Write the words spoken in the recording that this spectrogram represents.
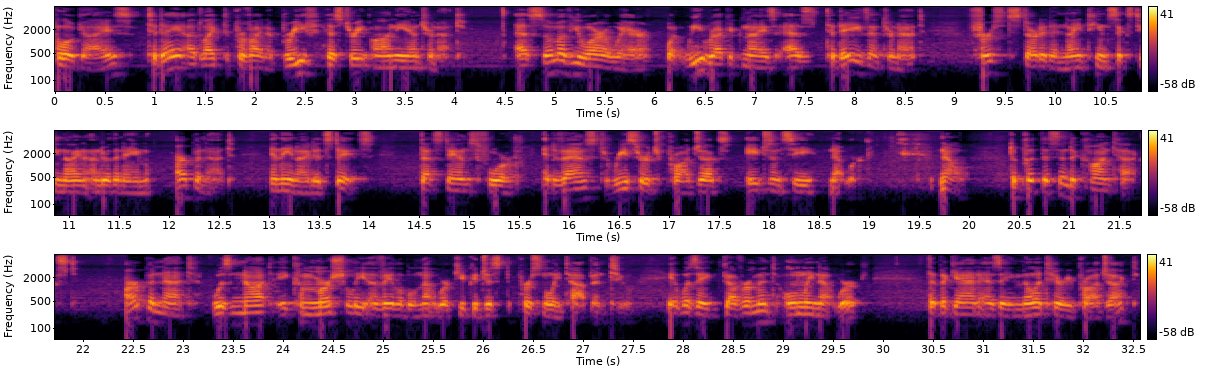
Hello guys, today I'd like to provide a brief history on the internet. As some of you are aware, what we recognize as today's internet first started in 1969 under the name ARPANET in the United States. That stands for Advanced Research Projects Agency Network. Now, to put this into context, ARPANET was not a commercially available network you could just personally tap into. It was a government only network that began as a military project,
